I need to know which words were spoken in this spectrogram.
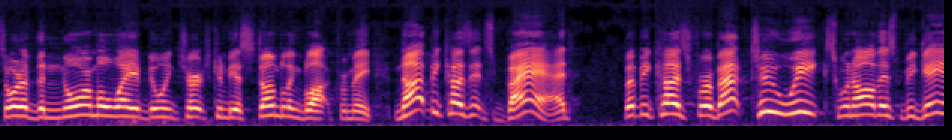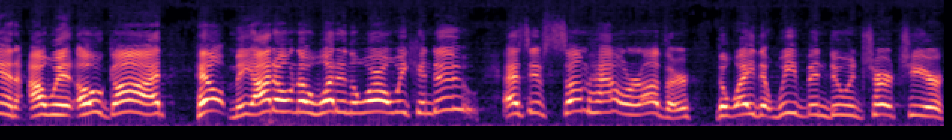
sort of the normal way of doing church can be a stumbling block for me. Not because it's bad, but because for about two weeks when all this began, I went, Oh God, help me. I don't know what in the world we can do. As if somehow or other, the way that we've been doing church here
